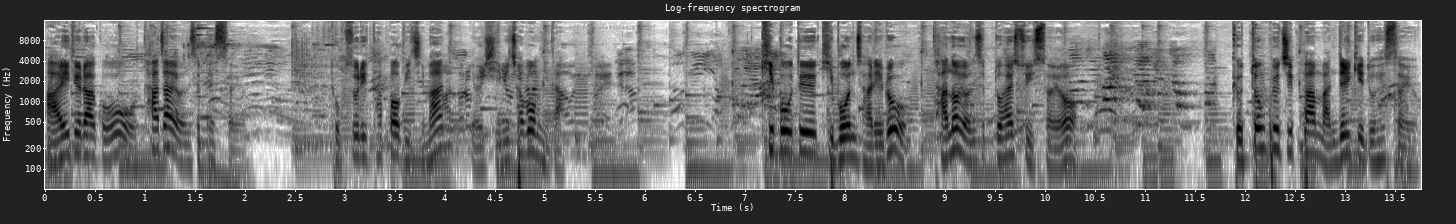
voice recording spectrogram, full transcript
아이들하고 타자 연습했어요. 독수리 타법이지만 열심히 쳐봅니다. 키보드 기본 자리로 단어 연습도 할 수 있어요. 교통 표지판 만들기도 했어요.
